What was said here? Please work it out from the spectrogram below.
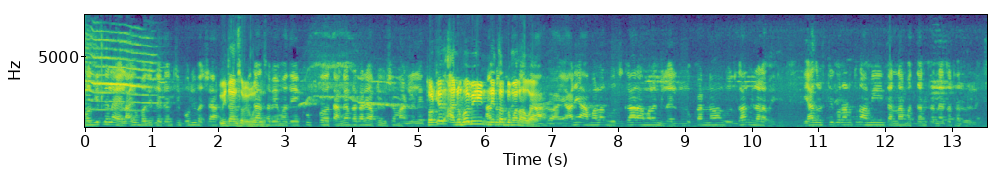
बघितलेलं आहे लाईव्ह बघितलं त्यांची बोलीभाषा विधानसभेमध्ये. विधानसभेमध्ये खूप चांगल्या प्रकारे आपले विषय मांडलेले आहेत. थोडक्यात अनुभवी नेता तुम्हाला हवा आहे. आणि आम्हाला रोजगार आम्हाला मिळेल लोकांना रोजगार मिळाला पाहिजे. या दृष्टिकोनातून आम्ही त्यांना मतदान करण्याचं ठरवलेलं आहे.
